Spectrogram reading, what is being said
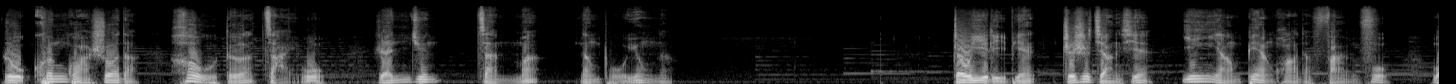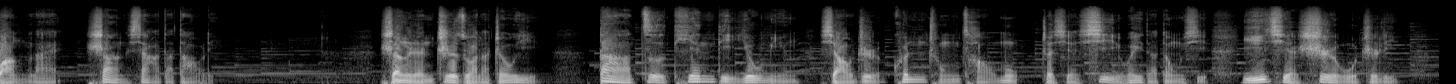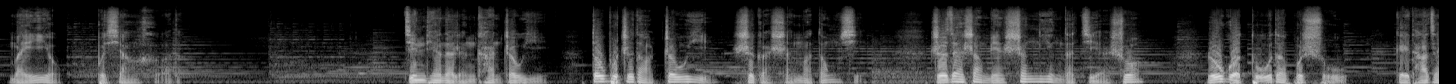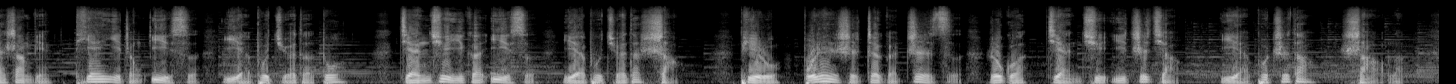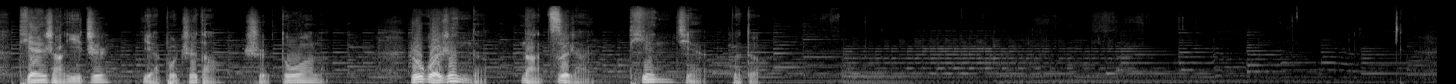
如坤卦说的‘厚德载物’，人君怎么能不用呢？”《周易》里边只是讲些阴阳变化的反复往来、上下的道理。圣人制作了《周易》。大自天地幽冥，小至昆虫草木，这些细微的东西，一切事物之理，没有不相合的。今天的人看《周易》，都不知道《周易》是个什么东西，只在上边生硬的解说。如果读的不熟，给他在上边添一种意思，也不觉得多；减去一个意思，也不觉得少。譬如不认识这个质子，如果减去一只脚，也不知道少了；添上一只，也不知道是多了。如果认得，那自然添减不得。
